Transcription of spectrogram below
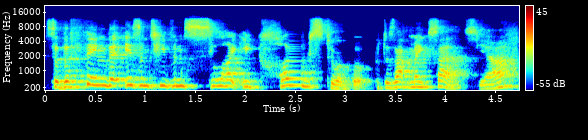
So the thing that isn't even slightly close to a book. Does that make sense? Yeah.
